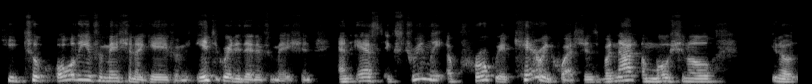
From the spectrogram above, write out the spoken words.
He took all the information I gave him, integrated that information, and asked extremely appropriate, caring questions, but not emotional, you know,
